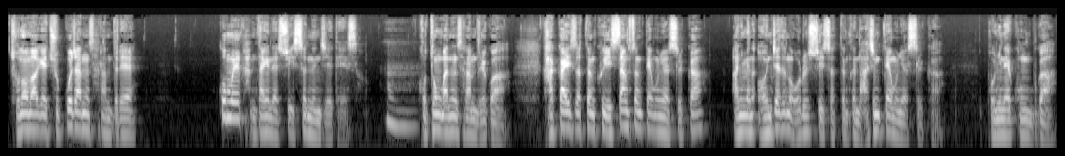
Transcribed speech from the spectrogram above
존엄하게 죽고자 하는 사람들의 꿈을 감당해낼 수 있었는지에 대해서 고통받는 사람들과 가까이 있었던 그 일상성 때문이었을까 아니면 언제든 오를 수 있었던 그 낮음 때문이었을까 본인의 공부가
